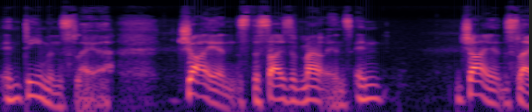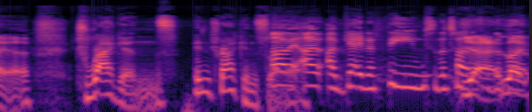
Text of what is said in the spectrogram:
in Demon Slayer, giants the size of mountains in Giant Slayer, dragons in Dragon Slayer. I, I, I'm getting a theme to the title. Yeah, the like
